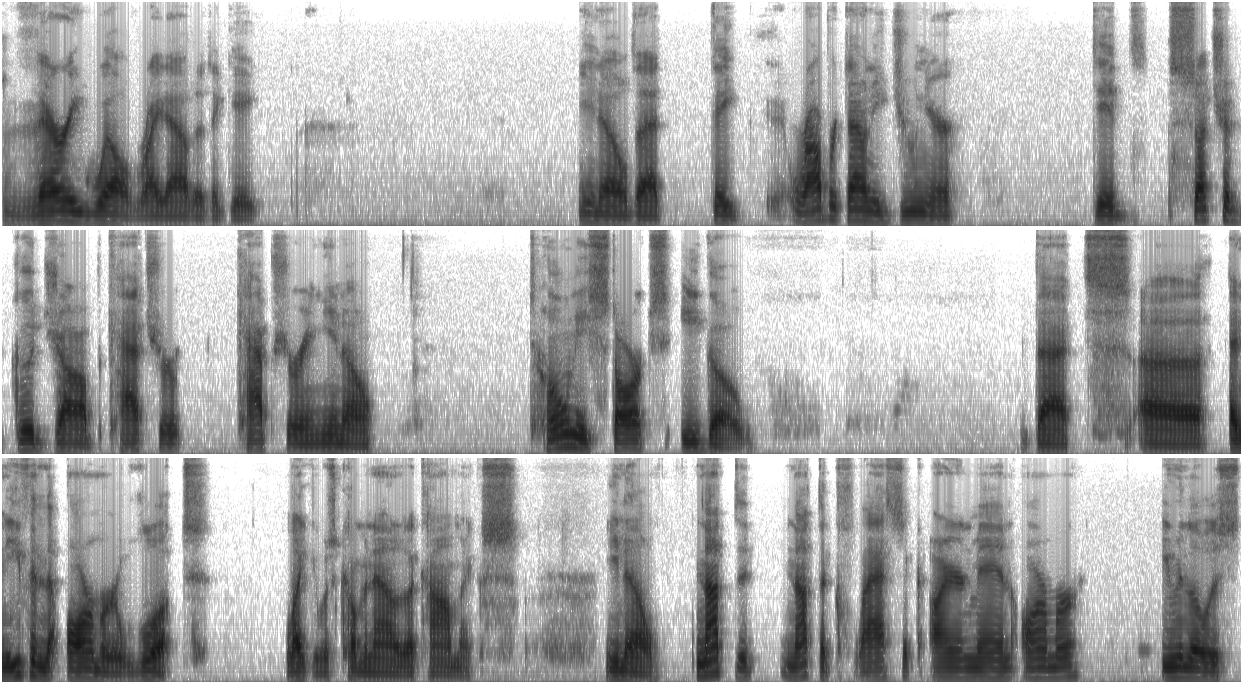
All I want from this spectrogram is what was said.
very well right out of the gate. You know that they Robert Downey Jr. did such a good job capture capturing, you know, Tony Stark's ego that uh and even the armor looked like it was coming out of the comics. You know, not the not the classic Iron Man armor, even though it's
